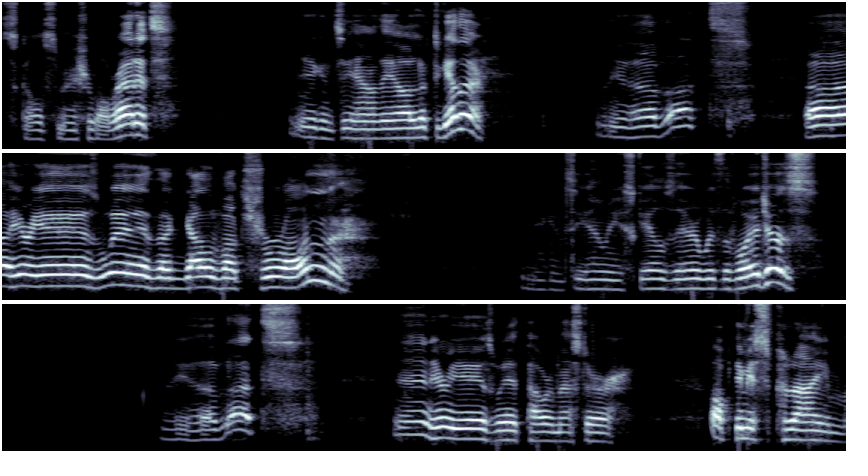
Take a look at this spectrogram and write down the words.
Skullsmasher while we're at it. You can see how they all look together. You have that. Uh, here he is with Galvatron. You can see how he scales there with the Voyagers. You have that. And here he is with Powermaster Optimus Prime.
